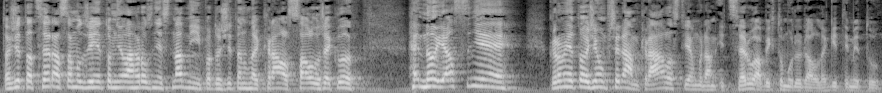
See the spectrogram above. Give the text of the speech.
Takže ta dcera samozřejmě to měla hrozně snadný, protože tenhle král Saul řekl, no jasně, kromě toho, že mu předám království, já mu dám i dceru, abych tomu dodal legitimitu.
